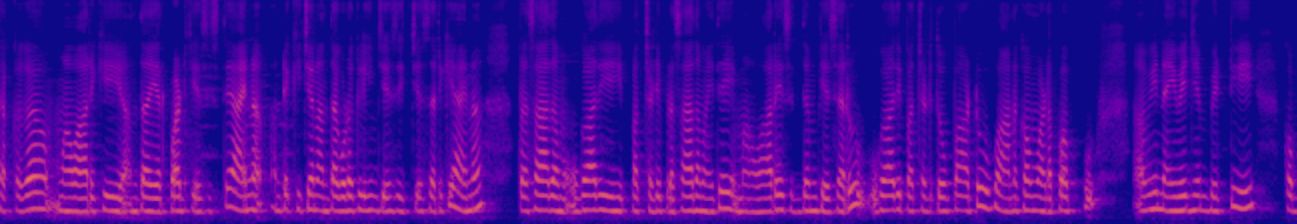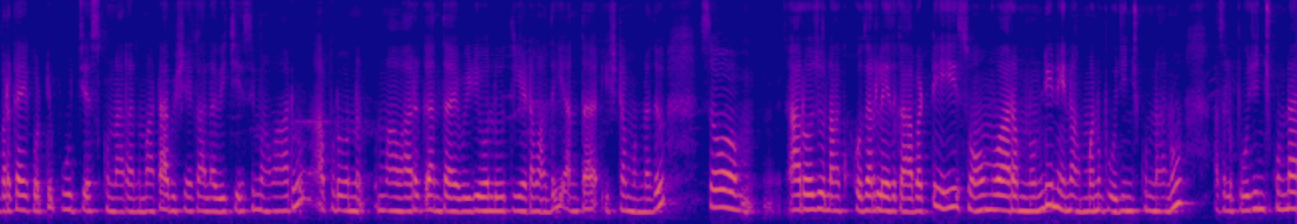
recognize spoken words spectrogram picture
చక్కగా మా వారికి అంతా ఏర్పాటు చేసిస్తే ఆయన అంటే కిచెన్ కిచెన్ అంతా కూడా క్లీన్ చేసి ఇచ్చేసరికి ఆయన ప్రసాదం ఉగాది పచ్చడి ప్రసాదం అయితే మా వారే సిద్ధం చేశారు. ఉగాది పచ్చడితో పాటు పానకం వడపప్పు అవి నైవేద్యం పెట్టి కొబ్బరికాయ కొట్టి పూజ చేసుకున్నారనమాట అభిషేకాలు అవి చేసి మా వారు అప్పుడు మా వారికి అంత వీడియోలు తీయడం అది అంత ఇష్టం ఉండదు. సో ఆ రోజు నాకు కుదరలేదు కాబట్టి సోమవారం నుండి నేను అమ్మను పూజించుకున్నాను. అసలు పూజించకుండా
